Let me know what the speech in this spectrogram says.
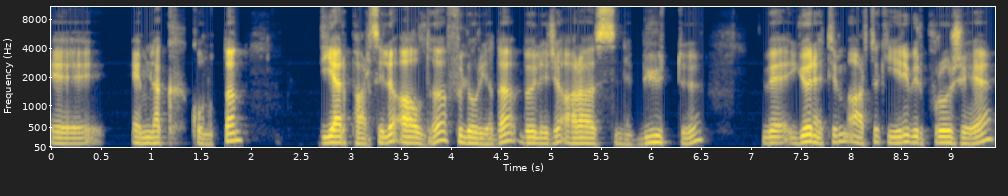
eee, Emlak Konut'tan diğer parseli aldı. Florya'da böylece arazisini büyüttü ve yönetim artık yeni bir projeye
